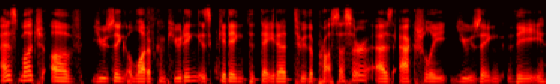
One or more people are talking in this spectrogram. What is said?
as much of using a lot of computing is getting the data to the processor as actually using the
